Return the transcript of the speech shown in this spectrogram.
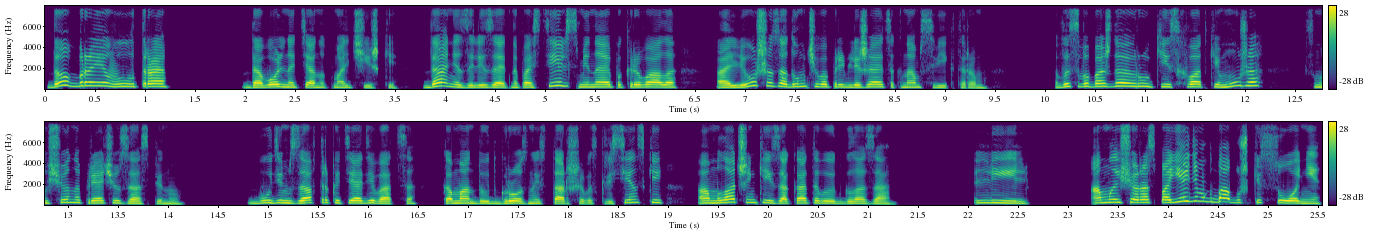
«Доброе утро!» Довольно тянут мальчишки. Даня залезает на постель, сминая покрывало, а Лёша задумчиво приближается к нам с Виктором. Высвобождаю руки из схватки мужа, смущенно прячу за спину. «Будем завтракать и одеваться», — командует грозный старший Воскресенский, а младшенькие закатывают глаза. «Лиль, а мы еще раз поедем к бабушке Соне?»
